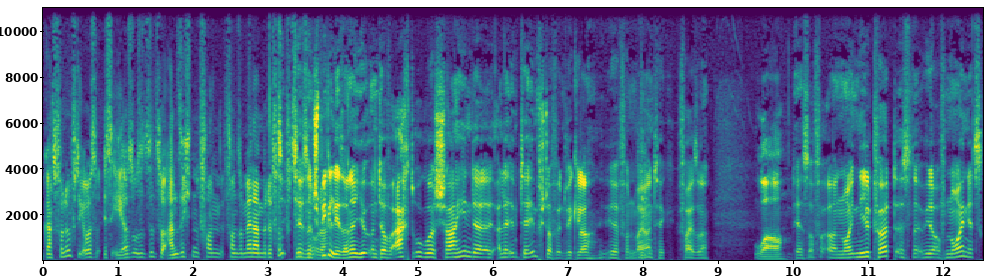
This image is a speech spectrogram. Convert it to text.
ganz vernünftig, aber es ist eher so, sind so Ansichten von, von so Männern Mitte 50. der ist ein ne, oder? Spiegelleser, ne? Und auf acht Ugo Shahin, der, alle, der Impfstoffentwickler hier von BioNTech, Pfizer. Wow. Der ist auf äh, neun. Neil Peart ist wieder auf neun jetzt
